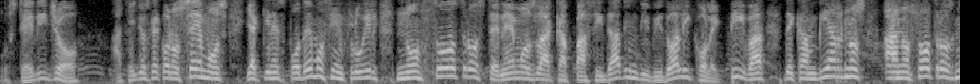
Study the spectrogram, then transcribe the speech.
usted y yo, aquellos que conocemos y a quienes podemos influir, nosotros tenemos la capacidad individual y colectiva de cambiarnos a nosotros mismos.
